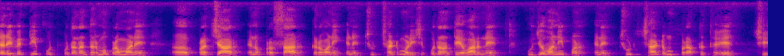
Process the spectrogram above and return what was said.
દરેક વ્યક્તિ પોતપોતાના ધર્મ પ્રમાણે પ્રચાર, એનો પ્રસાર કરવાની એને છૂટછાટ મળી છે. પોતાના તહેવારને ઉજવવાની પણ એને છૂટછાટ પ્રાપ્ત થયેલ છે.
